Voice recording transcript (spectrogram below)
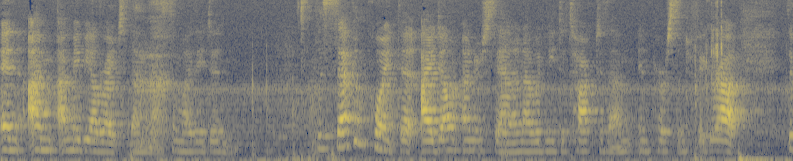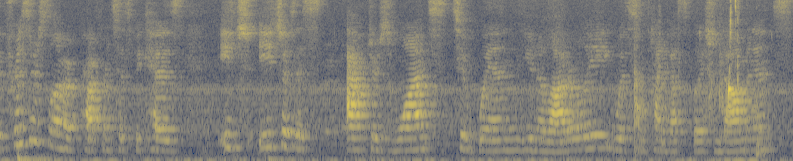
And I'm, I, maybe I'll write to them and ask them why they didn't. The second point that I don't understand, and I would need to talk to them in person to figure out, the prisoner's dilemma preferences because each each of the actors wants to win unilaterally with some kind of escalation dominance.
